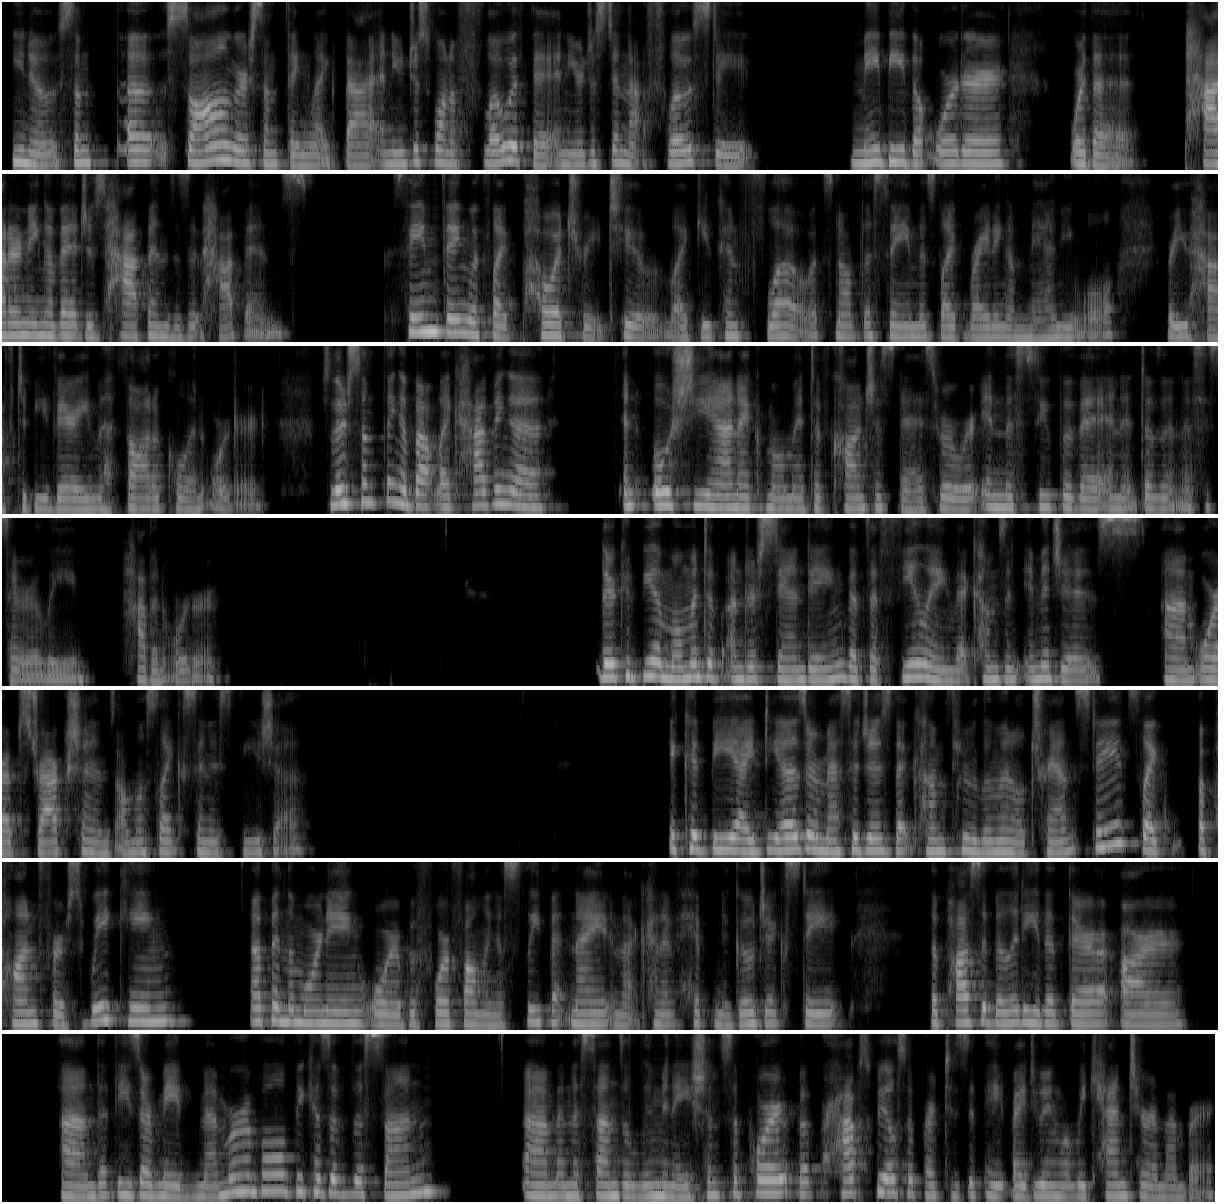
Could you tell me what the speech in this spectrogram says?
you know some a song or something like that and you just want to flow with it and you're just in that flow state maybe the order or the patterning of it just happens as it happens. Same thing with like poetry too like you can flow it's not the same as like writing a manual where you have to be very methodical and ordered. So there's something about like having a an oceanic moment of consciousness where we're in the soup of it and it doesn't necessarily have an order there could be a moment of understanding that's a feeling that comes in images um, or abstractions, almost like synesthesia. It could be ideas or messages that come through liminal trance states, like upon first waking, up in the morning, or before falling asleep at night in that kind of hypnagogic state. The possibility that there are, um, that these are made memorable because of the sun um, and the sun's illumination support, but perhaps we also participate by doing what we can to remember,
